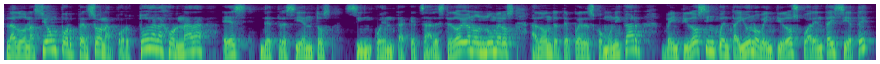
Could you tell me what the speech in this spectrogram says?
La donación por persona por toda la jornada es de 350 quetzales. Te doy unos números a donde te puedes comunicar. 2251 2247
